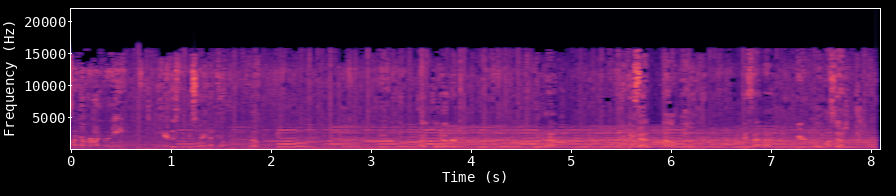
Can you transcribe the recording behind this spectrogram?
What's the number on her name? Here, this would be straight up. No quarter. Look at that. Big fat. Oh, man. Big fat. Weird place.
